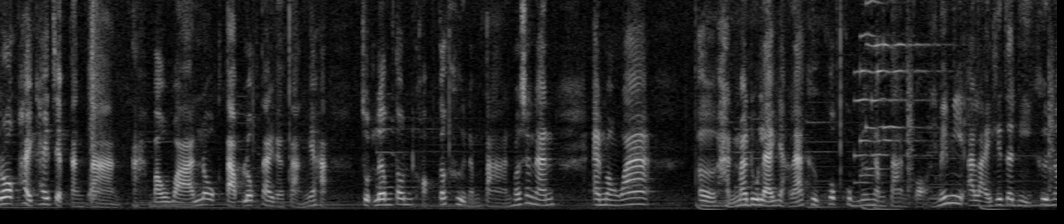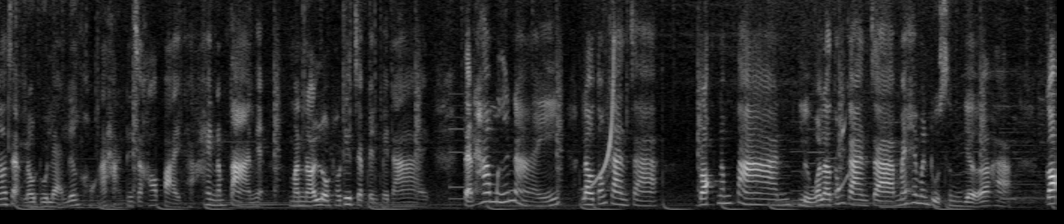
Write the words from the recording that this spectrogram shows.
โรคภัยไข้เจ็บต่างๆอะเบาหวานโรคตับโรคไตต่างๆเนี่ยค่ะจุดเริ่มต้นของก็คือน้ำตาล เพราะฉะนั้นแอนมองว่า หันมาดูแลอย่างแรกคือควบคุมเรื่องน้ำตาลก่อน ไม่มีอะไรที่จะดีขึ้นนอกจากเราดูแลเรื่องของอาหารที่จะเข้าไปค่ะ ให้น้ำตาลเนี่ยมันน้อยลงเท่าที่จะเป็นไปได้ แต่ถ้ามื้อไหนเราต้องการจะบล็อกน้ำตาล หรือว่าเราต้องการจะไม่ให้มันดูดซึมเยอะค่ะ ก็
